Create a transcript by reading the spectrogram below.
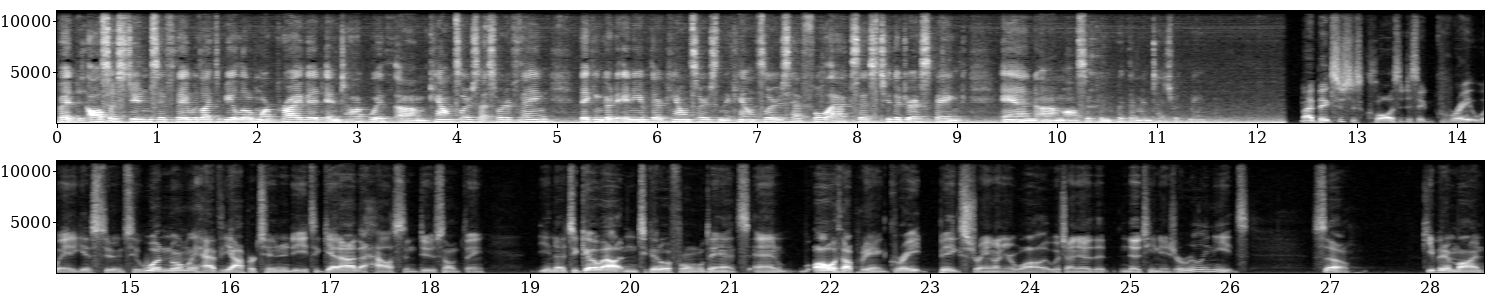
But also students, if they would like to be a little more private and talk with um, counselors, that sort of thing, they can go to any of their counselors and the counselors have full access to the dress bank and um, also can put them in touch with me. My Big Sister's Closet is a great way to give students who wouldn't normally have the opportunity to get out of the house and do something, you know, to go out and to go to a formal dance, and all without putting a great big strain on your wallet, which I know that no teenager really needs. So, keep it in mind,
